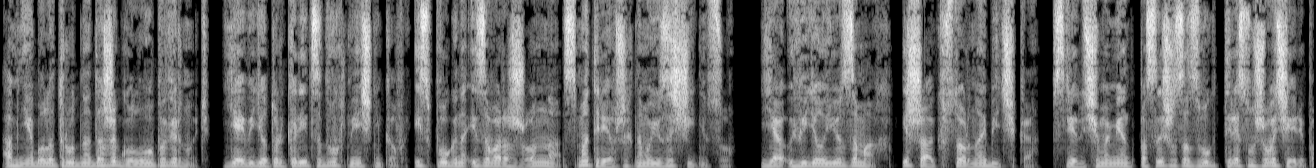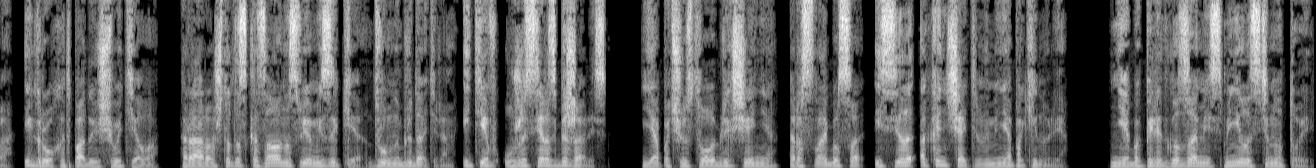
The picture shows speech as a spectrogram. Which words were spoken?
а мне было трудно даже голову повернуть. Я видел только лица двух мечников, испуганно и завороженно смотревших на мою защитницу. Я увидел ее замах и шаг в сторону обидчика. В следующий момент послышался звук треснувшего черепа и грохот падающего тела. Раро что-то сказала на своем языке двум наблюдателям, и те в ужасе разбежались. Я почувствовал облегчение, расслабился, и силы окончательно меня покинули. Небо перед глазами сменилось темнотой.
